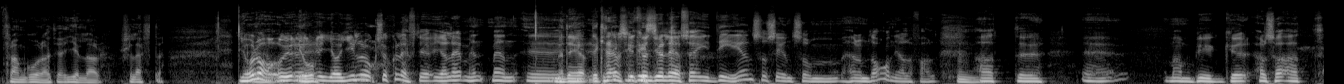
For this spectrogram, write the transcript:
framgår att jag gillar Skellefteå. Jo då, och jag, jag gillar också Skellefteå. Jag, men men, eh, Men det- det krävs vi ju kunde risk- ju läsa i DN så sent som häromdagen i alla fall. Mm. Att eh, eh, man bygger, alltså att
